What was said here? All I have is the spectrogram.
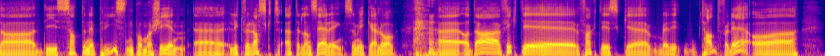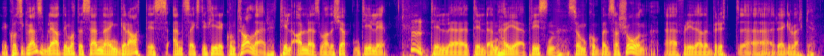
da de satte ned prisen på maskinen eh, litt for raskt etter lansering, som ikke er lov. eh, og da fikk de faktisk ble de tatt for det, og konsekvensen ble at de måtte sende en gratis N64-kontroller til alle som hadde kjøpt den tidlig hmm. til, eh, til, den høye prisen som kompensasjon eh, fordi de hadde brutt eh, regelverket.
